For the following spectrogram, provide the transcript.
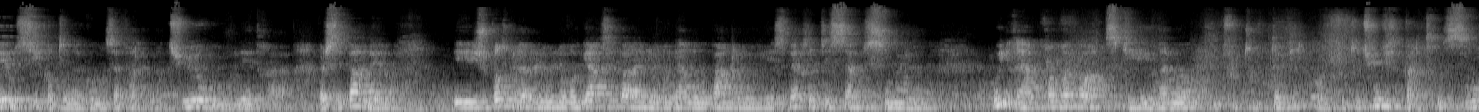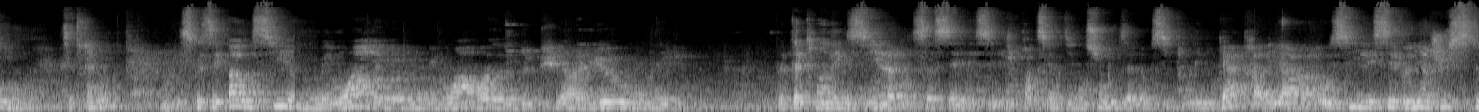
arrivé aussi quand on a commencé à faire la peinture, on voulait être, à- enfin, je sais pas, mais et je pense que le, regard, c'est pareil, le regard dont parle Jesper, c'était ça aussi. euh, oui, réapprendre à voir, ce qui est vraiment, il faut toute ta vie, il faut toute une vie peintre aussi, euh, c'est très long. Est-ce que c'est pas aussi une mémoire et une mémoire euh, depuis un lieu où on est peut-être en exil? Ça, c'est- je crois que c'est une dimension que vous avez aussi tous les quatre. Il y a aussi laisser venir juste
